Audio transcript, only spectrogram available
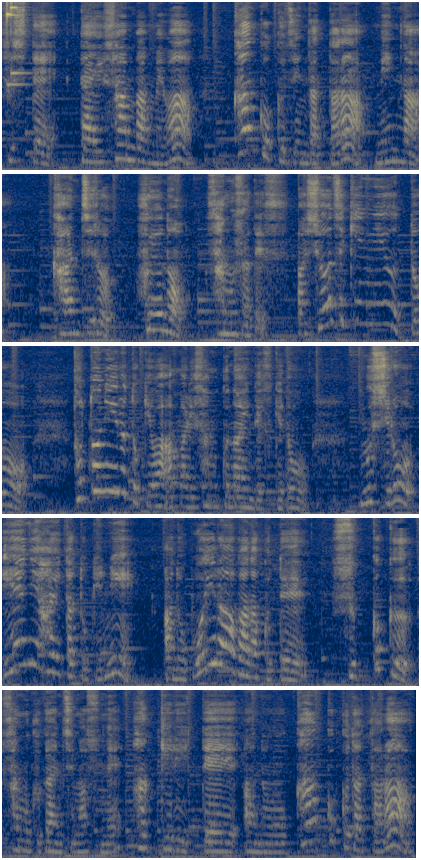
そして第3番目は韓国人だったらみんな感じる冬の寒さです、まあ、正直に言うと外にいる時はあんまり寒くないんですけどむしろ家に入った時にあのボイラーがなくてすっごく寒く感じますね。はっきり言ってあの韓国だったら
